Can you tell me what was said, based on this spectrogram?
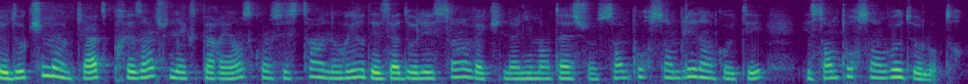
Le document 4 présente une expérience consistant à nourrir des adolescents avec une alimentation 100% blé d'un côté et 100% veau de l'autre.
